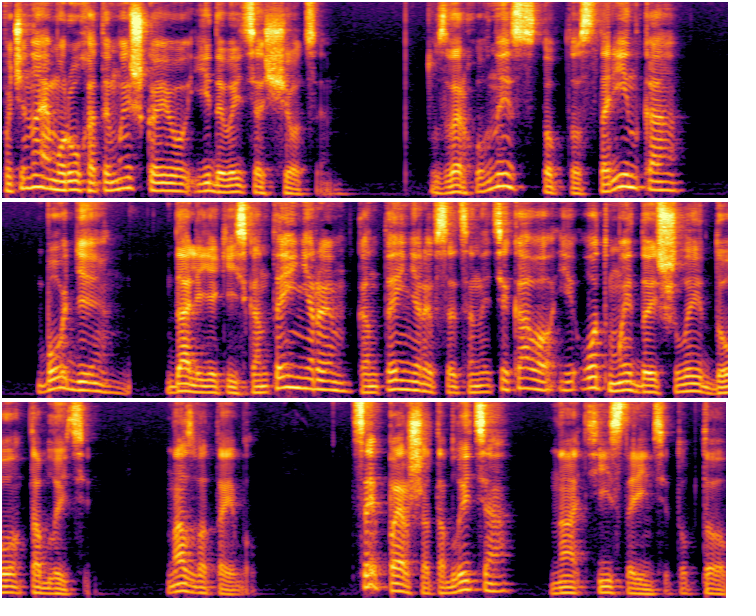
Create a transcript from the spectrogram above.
Починаємо рухати мишкою і дивитися, що це. Зверху вниз, тобто сторінка, боді, далі якісь контейнери, контейнери, все це не цікаво. І от ми дійшли до таблиці. Назва Table. Це перша таблиця на цій сторінці. Тобто,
